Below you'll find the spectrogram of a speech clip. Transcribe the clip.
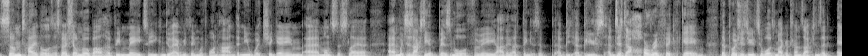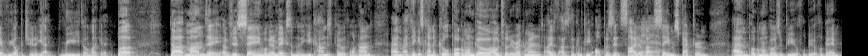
some titles, especially on mobile, have been made so you can do everything with one hand. The new Witcher game, uh, Monster Slayer, um, which is actually abysmal for me. I think that thing is a, a- abuse, just a horrific game that pushes you towards microtransactions at every opportunity. I really don't like it, but. That mandate of just saying we're going to make something that you can just play with one hand, um, I think it's kind of cool. Pokemon Go, I would totally recommend it as, as the complete opposite side of that same spectrum. Um, Pokemon Go is a beautiful, beautiful game.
